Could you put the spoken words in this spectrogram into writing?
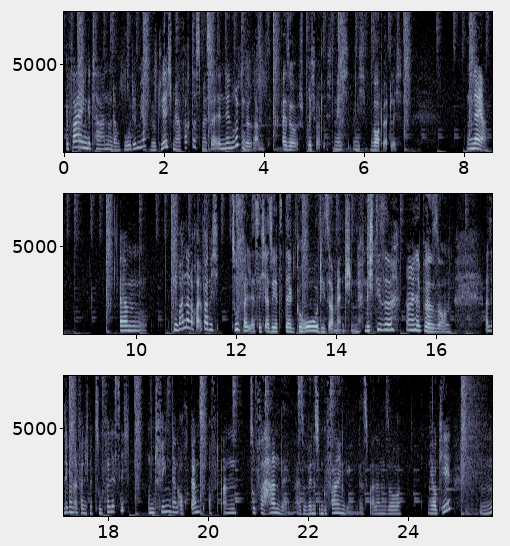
Gefallen getan und dann wurde mir wirklich mehrfach das Messer in den Rücken gerammt. Also sprichwörtlich, nicht, nicht wortwörtlich. Naja, ähm, die waren dann auch einfach nicht zuverlässig. Also jetzt der Gros dieser Menschen, nicht diese eine Person. Also die waren einfach nicht mehr zuverlässig und fingen dann auch ganz oft an zu verhandeln. Also wenn es um Gefallen ging. Das war dann so, ja okay, hm,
